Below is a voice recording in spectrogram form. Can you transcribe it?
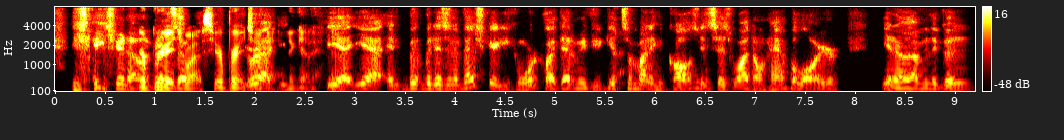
you know, I your mean, bridge so- wes your bridge Right. get it, I get it yeah, yeah, and but but as an investigator, you can work like that. I mean, if you get Yeah. somebody who calls you and says, "Well, I don't have a lawyer," you know, I mean, the good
